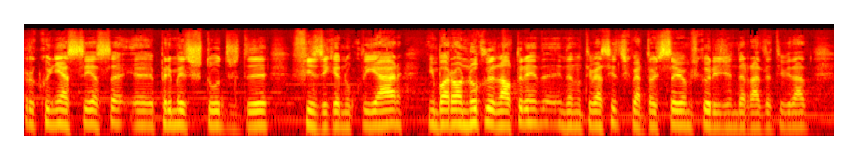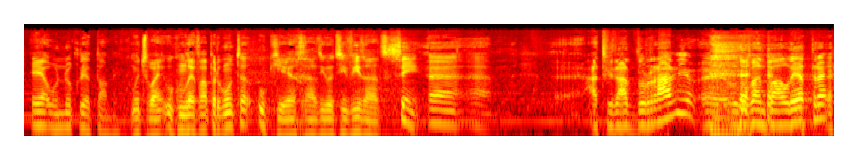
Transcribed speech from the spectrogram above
reconhece esses eh, primeiros estudos de física nuclear, embora o núcleo na altura ainda, ainda não tivesse sido descoberto. Hoje sabemos que a origem da radioatividade é o núcleo atómico. Muito bem. O que me leva à pergunta: o que é radioatividade? Sim. Uh, uh, a atividade do rádio, eh, levando à letra,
